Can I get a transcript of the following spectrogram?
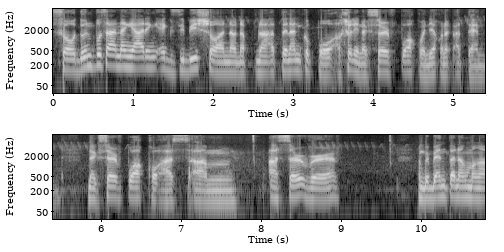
So, dun po sa nangyaring exhibition na, na, na-attendan ko po, actually, nag-serve po ako, hindi ako nag-attend. Nag-serve po ako as um, a server. Nagbebenta ng mga,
